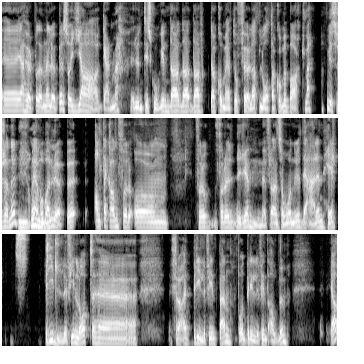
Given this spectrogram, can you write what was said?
eh, jeg hørt på den jeg løper, så jager den meg rundt i skogen. Da, da, da, da, kommer jeg til å føle at låta kommer bak meg, hvis du skjønner. Og jeg må bare løpe alt jeg kan for å, for å, for å rømme fra en Someone New. Det er en helt brillefin låt eh, fra et brillefint band på et brillefint album. Ja,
